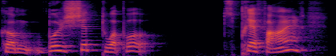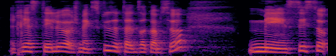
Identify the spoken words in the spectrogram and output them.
Comme bullshit, toi pas. Tu préfères rester là. Je m'excuse de te le dire comme ça, mais c'est ça.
